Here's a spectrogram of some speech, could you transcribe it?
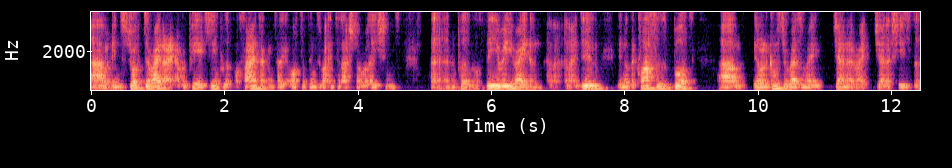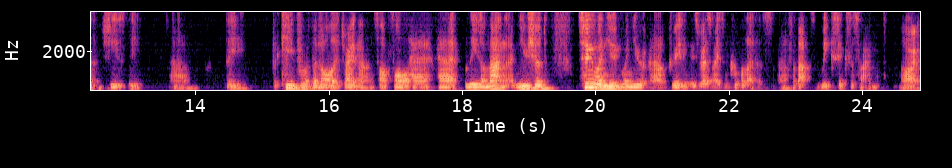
um, instructor, right? I have a PhD in political science. I can tell you lots of things about international relations uh, and political theory, right? And, and, and, I do in other classes, but um, you know, when it comes to resume, Jenna, right? Jenna, she's the, she's the, um, the the keeper of the knowledge right now. And so I'll follow her, her lead on that. And, and you should too when, you, when you're uh, creating these resumes and cover letters uh, for that week six assignment. All right.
